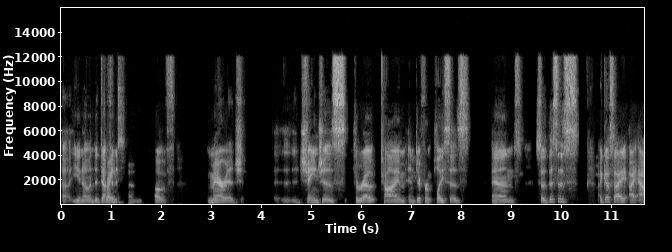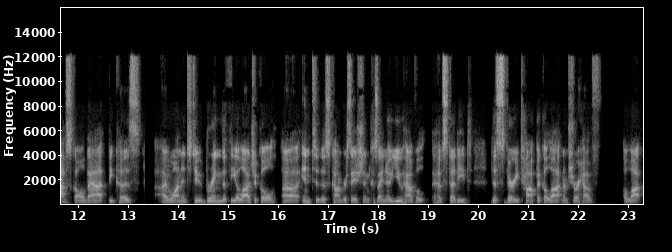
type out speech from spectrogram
uh, you know and the definition right. of marriage uh, changes throughout time in different places and so this is i guess i i ask all that because i wanted to bring the theological uh, into this conversation because i know you have a, have studied this very topic a lot and i'm sure have a lot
